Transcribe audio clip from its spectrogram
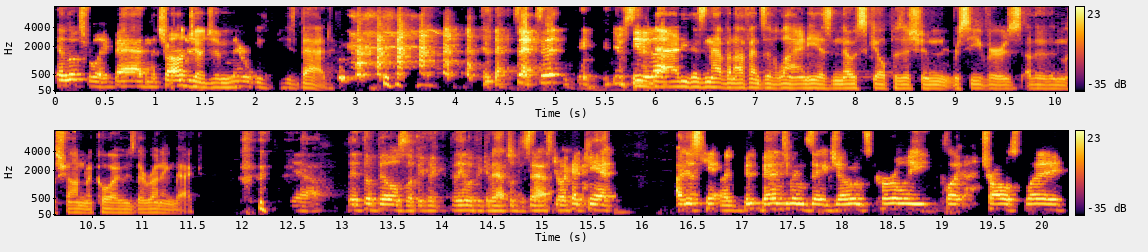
it looks really bad. And the Chargers, I'll judge him. He's, he's bad. that's, that's it. You've seen he's it. Bad. He doesn't have an offensive line. He has no skill position receivers other than LeSean McCoy, who's their running back. yeah, the, the Bills look like they look like an absolute disaster. Like I can't, I just can't. Like Benjamin, Zay Jones, Curley, Clay, Charles Clay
